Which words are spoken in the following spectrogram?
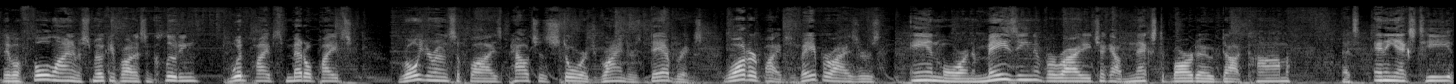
they have a full line of smoking products, including wood pipes, metal pipes, roll your own supplies, pouches, storage, grinders, dab rigs, water pipes, vaporizers, and more. An amazing variety. Check out nextbardo.com. That's N E X T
